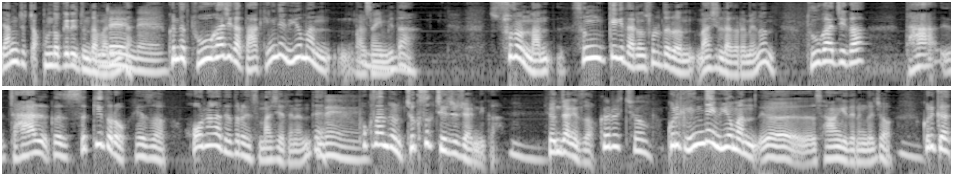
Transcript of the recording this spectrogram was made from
양주 조금 넣게 해준단 말입니다. 네, 네. 근데 두 가지가 다 굉장히 위험한 발상입니다. 술은 만, 성격이 다른 술들은 마실라 그러면은 두 가지가 다 잘 그 섞이도록 해서 혼화가 되도록 해서 마셔야 되는데 네. 폭탄주는 즉석 제조주 아닙니까? 음. 현장에서. 그렇죠. 그러니까 굉장히 위험한 어, 상황이 되는 거죠. 음. 그러니까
